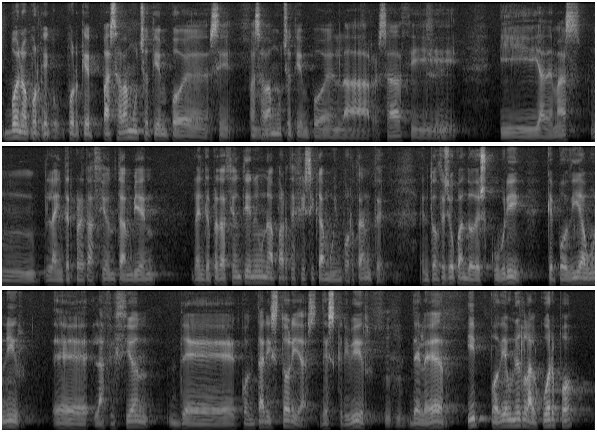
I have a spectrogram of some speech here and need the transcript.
Bueno, porque, porque pasaba mucho tiempo, eh, sí, pasaba mucho tiempo en la Resaz y, y además mm, la interpretación también, la interpretación tiene una parte física muy importante. Entonces yo cuando descubrí que podía unir eh, la ficción de contar historias, de escribir, de leer y podía unirla al cuerpo,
